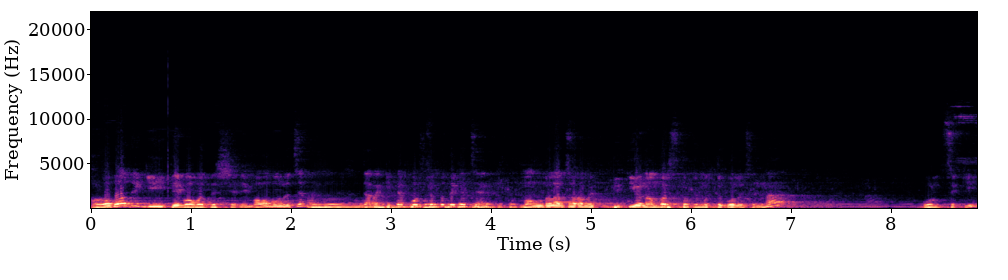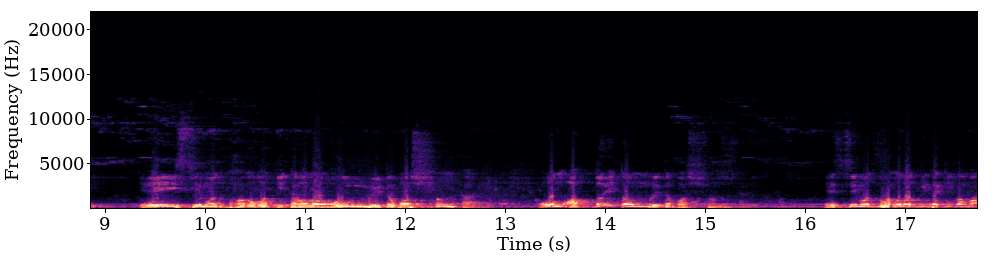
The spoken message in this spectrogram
ভগবতী গীতে ভবদেশ্বনী বাবা বলেছেন, যারা গীতা পর্যন্ত দেখেছেন, মঙ্গলাচরণের দ্বিতীয় নম্বর শ্লোকের মধ্যে বলেছেন না? বলছে কি? এই শ্রীমদ ভগবত গীতা হলো অমৃত বর্ষণকারী, ওম অদ্বৈত অমৃত বর্ষণকারী। এই শ্রীমদ ভগবত গীতা কি বাবা?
